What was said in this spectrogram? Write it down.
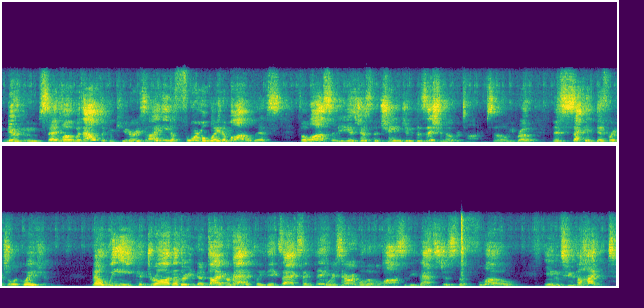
Newton said, well, without the computer, he said, I need a formal way to model this. Velocity is just the change in position over time. So he wrote this second differential equation. Now we could draw another, you know, diagrammatically the exact same thing where you say, all right, well, the velocity, that's just the flow into the height.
